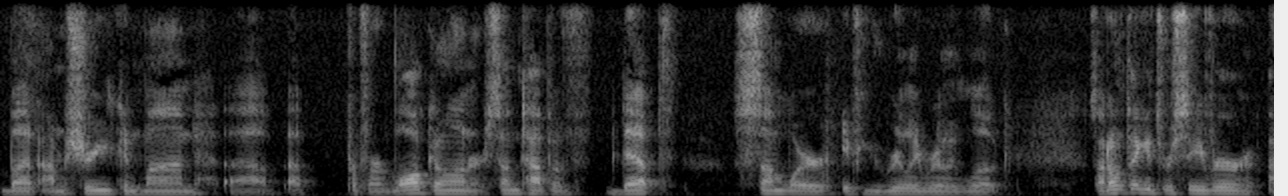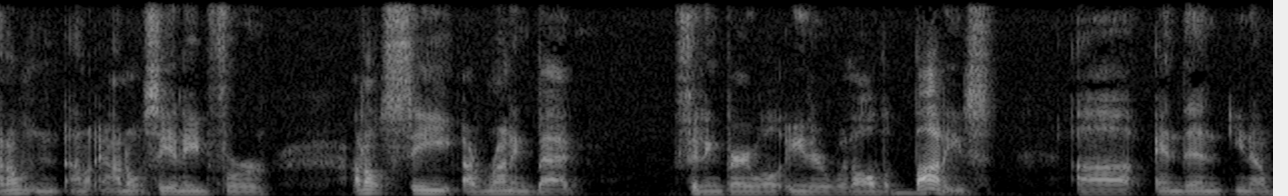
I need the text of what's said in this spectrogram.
but I'm sure you can find uh, a preferred walk on or some type of depth somewhere if you really really look. So I don't think it's receiver. I don't I don't, I don't see a need for I don't see a running back fitting very well either with all the bodies. Uh, and then you know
